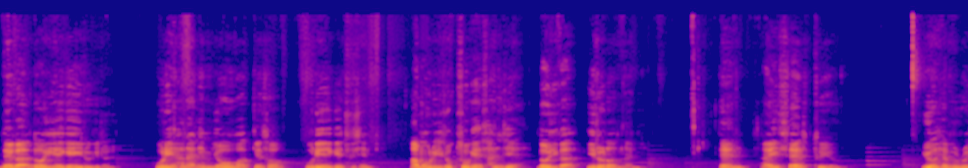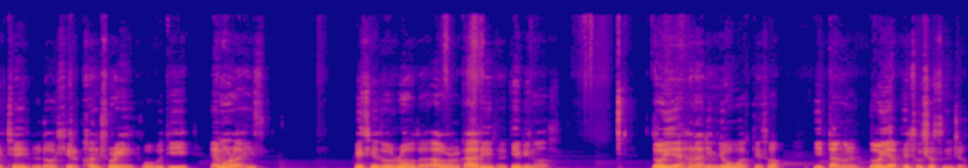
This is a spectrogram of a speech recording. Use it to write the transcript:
내가 너희에게 이르기를 우리 하나님 여호와께서 우리에게 주신 아모리 족속의 산지에 너희가 이르렀나니. Then I said to you, You have reached the hill country of the Amorites, which the Lord our God is giving us. 너희의 하나님 여호와께서 이 땅을 너희 앞에 두셨은즉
